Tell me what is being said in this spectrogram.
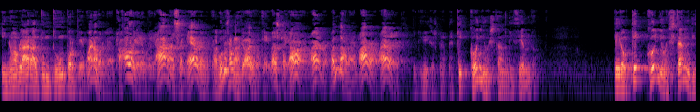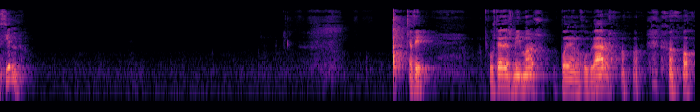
Y no hablar al tum porque, bueno, porque, porque ya no sé qué, algunos hablan yo, que es que ya, y dices, pero, pero ¿qué coño están diciendo? ¿Pero qué coño están diciendo? En fin, ustedes mismos pueden juzgar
